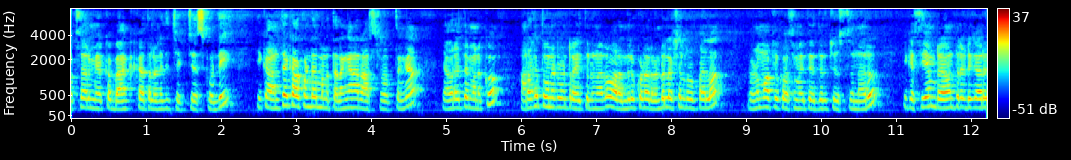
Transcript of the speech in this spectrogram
ఒకసారి మీ యొక్క బ్యాంక్ ఖాతాలు అనేది చెక్ చేసుకోండి. ఇక అంతేకాకుండా మన తెలంగాణ రాష్ట్ర వ్యాప్తంగా ఎవరైతే మనకు అర్హత ఉన్నటువంటి రైతులు ఉన్నారో వారందరూ కూడా రెండు లక్షల రూపాయల రుణమాఫీ కోసం అయితే ఎదురు చూస్తున్నారు. ఇక సీఎం రేవంత్ రెడ్డి గారు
